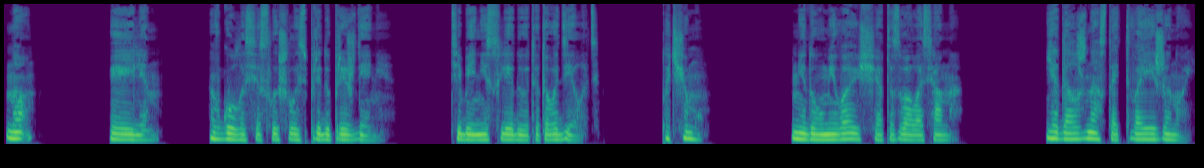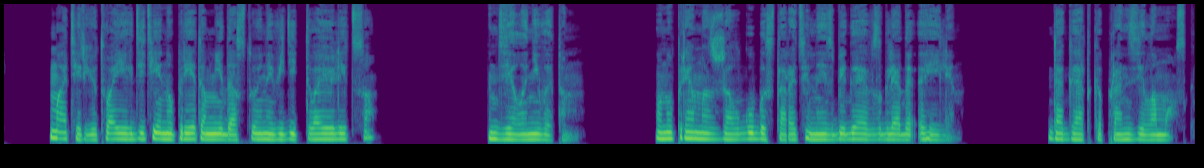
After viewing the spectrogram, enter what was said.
Но... Эйлин. В голосе слышалось предупреждение. Тебе не следует этого делать. Почему? Недоумевающе отозвалась она. Я должна стать твоей женой, матерью твоих детей, но при этом недостойно видеть твое лицо. Дело не в этом. Он упрямо сжал губы, старательно избегая взгляда Эйлин. Догадка пронзила мозг.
